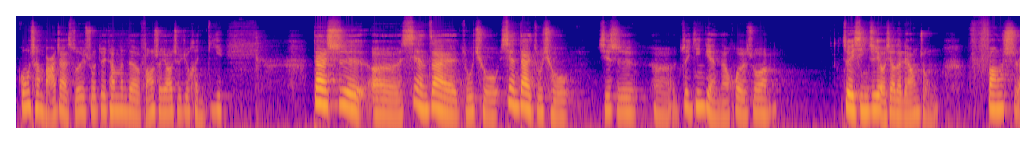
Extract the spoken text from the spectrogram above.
攻城拔寨，所以说对他们的防守要求就很低。但是，呃，现在足球，现代足球，其实，呃，最经典的或者说最行之有效的两种方式，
